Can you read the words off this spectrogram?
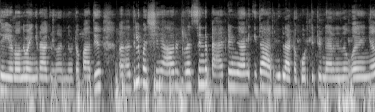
ചെയ്യണമെന്ന് ഭയങ്കര ആഗ്രഹമായിരുന്നു കേട്ടോ. അപ്പോൾ അത് അതിൽ പക്ഷേ ആ ഒരു ഡ്രസ്സിന്റെ പാറ്റേൺ ഞാൻ ഇതായിരുന്നില്ല കേട്ടോ കൊടുത്തിട്ടുണ്ടായിരുന്നത് ഞാൻ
